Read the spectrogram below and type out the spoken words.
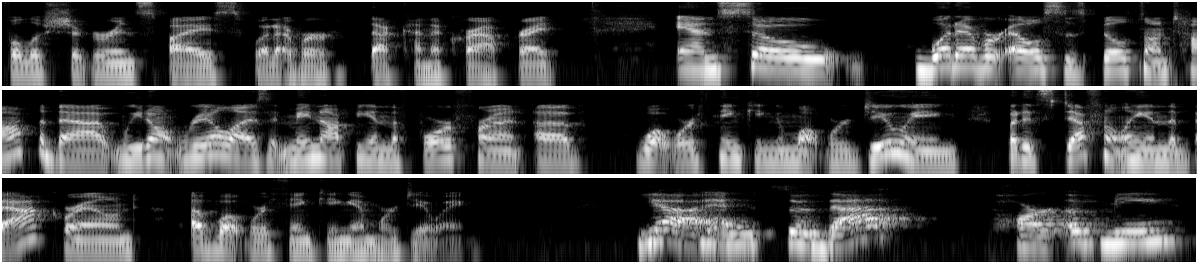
full of sugar and spice, whatever, that kind of crap, right? And so whatever else is built on top of that, we don't realize it may not be in the forefront of what we're thinking and what we're doing, but it's definitely in the background of what we're thinking and we're doing. Yeah. And so that part of me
